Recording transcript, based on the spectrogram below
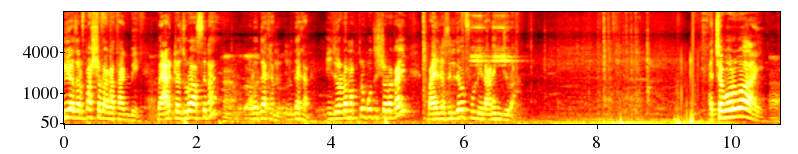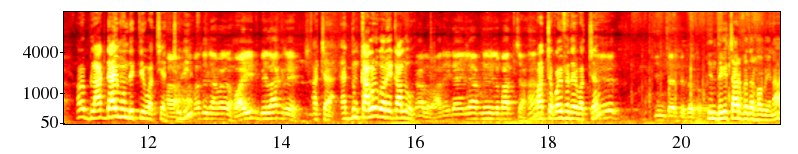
দুই হাজার পাঁচশো টাকা থাকবে। ভাই আরেকটা জোড়া আছে না? হ্যাঁ, ওটা দেখান ওটা দেখান। এই জোড়াটা মাত্র পঁচিশশো টাকায় বাইরের কাছে নিতে হবে ফুললি রানিং জোড়া। আচ্ছা বড় ভাই। আমরা ব্ল্যাক ডায়মন্ড দেখতে পাচ্ছি অ্যাকচুয়ালি আমাদের আমার হোয়াইট ব্ল্যাক রেড আচ্ছা একদম কালো করে কালো। কালো আর এটা এলে আপনি এলে বাচ্চা হ্যাঁ? বাচ্চা কয় ফেদার বাচ্চা? তিন চার ফেদার হবে। তিন থেকে চার ফেদার হবে না?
